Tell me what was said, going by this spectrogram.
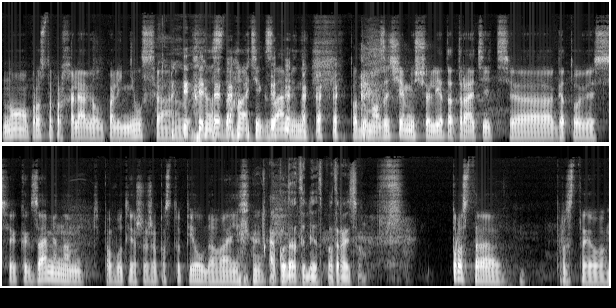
но просто прохалявил, поленился сдавать экзамены. Подумал, зачем еще лето тратить, э, готовясь к экзаменам. Типа, вот я же уже поступил, давай. А куда ты лето потратил? Просто просто его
